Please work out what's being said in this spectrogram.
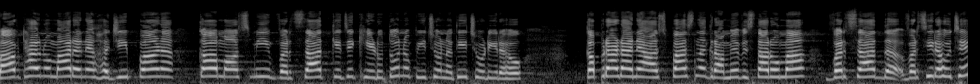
માવઠાનો માર અને હજી પણ કમોસમી વરસાદ કે જે ખેડૂતોનો પીછો નથી છોડી રહ્યો. કપરાડા અને આસપાસના ગ્રામ્ય વિસ્તારોમાં વરસાદ વરસી રહ્યો છે.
